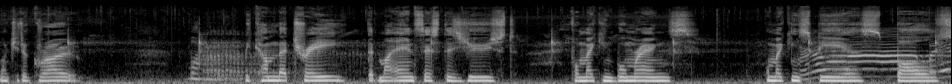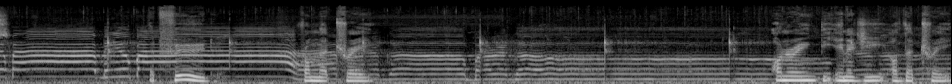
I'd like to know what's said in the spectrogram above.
want you to grow, become that tree that my ancestors used for making boomerangs, for making spears, bowls, that food from that tree. Honouring the energy of that tree.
